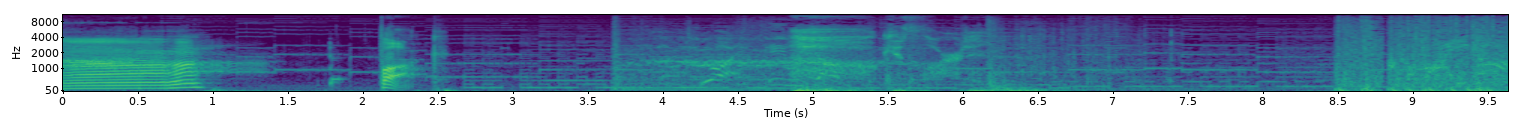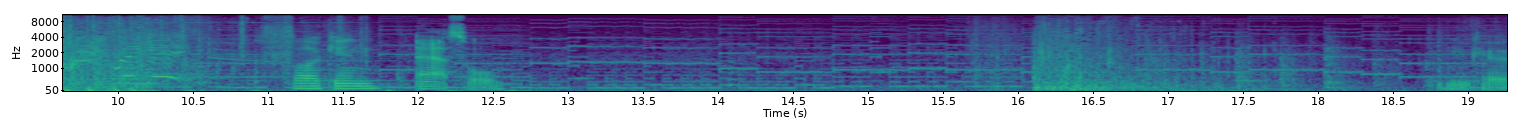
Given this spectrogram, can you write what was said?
Surrender. Uh huh. Fuck. Right, here we go. Oh, good lord. Fucking asshole. Okay.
